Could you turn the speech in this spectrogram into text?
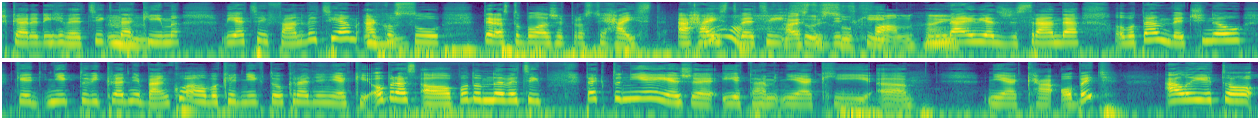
škaredých vecí k Mhm. takým viacej fun veciam, ako sú, teraz to bola, že proste heist. A heist Oh, veci sú heisty sú vždycky fun, hej. najviac, že sranda, lebo tam väčšinou, keď niekto vykradne banku, alebo keď niekto ukradne nejaký obraz, alebo podobné veci, tak to nie je, že je tam nejaký, uh, nejaká obeď, ale je to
